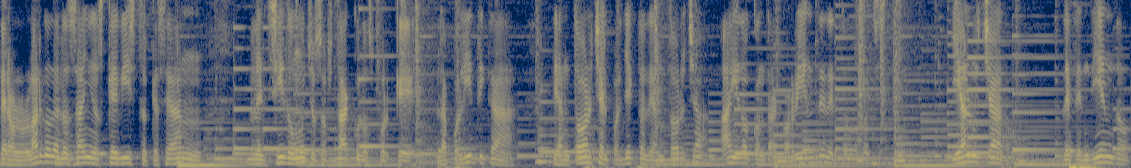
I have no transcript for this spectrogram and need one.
pero a lo largo de los años que he visto que se han vencido muchos obstáculos porque la política de Antorcha, el proyecto de Antorcha ha ido contracorriente de todo lo existente y ha luchado defendiendo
